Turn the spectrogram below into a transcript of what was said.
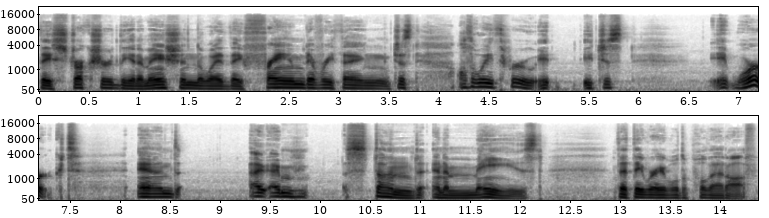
they structured the animation, the way they framed everything, just all the way through. It it just it worked, and I, I'm stunned and amazed that they were able to pull that off.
